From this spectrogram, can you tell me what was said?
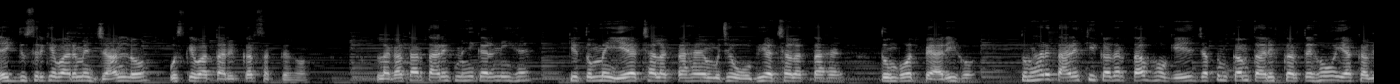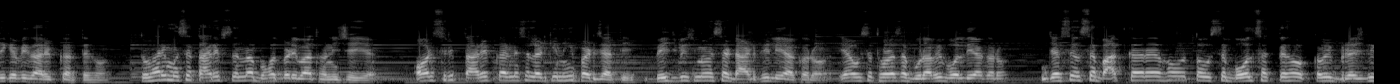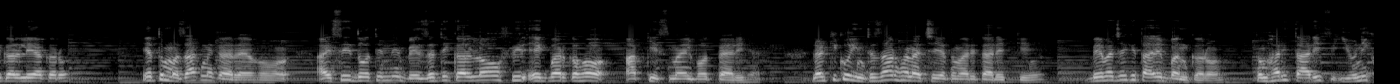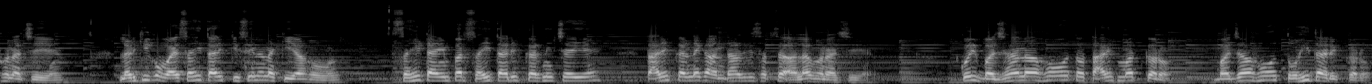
एक दूसरे के बारे में जान लो, उसके बाद तारीफ़ कर सकते हो। लगातार तारीफ़ नहीं करनी है कि तुम में ये अच्छा लगता है, मुझे वो भी अच्छा लगता है, तुम बहुत प्यारी हो। तुम्हारे तारीफ़ की कदर तब होगी जब तुम कम तारीफ़ करते हो या कभी कभी तारीफ़ करते हो। तुम्हारी मुझसे तारीफ़ सुनना बहुत बड़ी बात होनी चाहिए। और सिर्फ़ तारीफ़ करने से लड़की नहीं पड़ जाती। बीच बीच में उसे डांट भी लिया करो या उसे थोड़ा सा बुरा भी बोल दिया करो। जैसे उससे बात कर रहे हो तो उससे बोल सकते हो, कभी ब्रश भी कर लिया करो। ये तुम मज़ाक में कर रहे हो। ऐसे ही दो तीन दिन बेइज्जती कर लो, फिर एक बार कहो, आपकी स्माइल बहुत प्यारी है। लड़की को इंतज़ार होना चाहिए तुम्हारी तारीफ़ की। बेवजह की तारीफ़ बंद करो। तुम्हारी तारीफ़ यूनिक होना चाहिए। लड़की को वैसा ही तारीफ़ किसी ने ना किया हो। सही टाइम पर सही तारीफ़ करनी चाहिए। तारीफ़ करने का अंदाज भी सबसे अलग होना चाहिए। कोई वजह ना हो तो तारीफ़ मत करो। वजह हो तो ही तारीफ़ करो।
